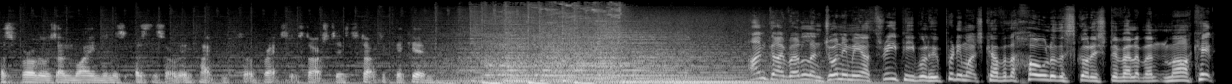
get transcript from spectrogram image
as furloughs unwind and as, as the sort of impact of sort of Brexit starts to start to kick in. I'm Guy Ruddle, and joining me are three people who pretty much cover the whole of the Scottish development market,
